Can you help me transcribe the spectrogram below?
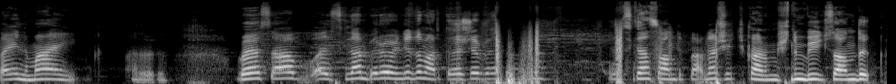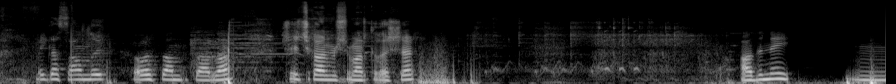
Dynamite. Hadi bakalım. Sağ eskiden beri oynadım arkadaşlar. Ben eskiden sandıklardan şey çıkarmıştım. Büyük sandık, mega sandık, savaş sandıklardan şey çıkarmıştım arkadaşlar. Adı ne? Hmm,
